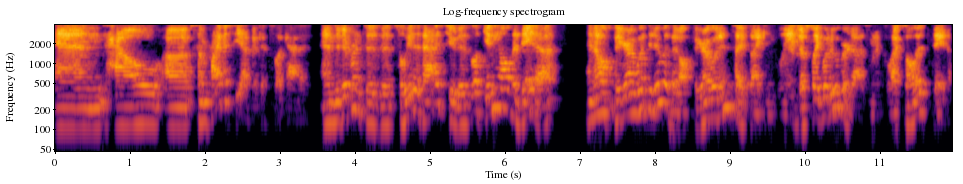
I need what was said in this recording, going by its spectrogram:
and how uh, some privacy advocates look at it. And the difference is that Seleta's attitude is, look, give me all the data and I'll figure out what to do with it. I'll figure out what insights I can glean, just like what Uber does when it collects all its data.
